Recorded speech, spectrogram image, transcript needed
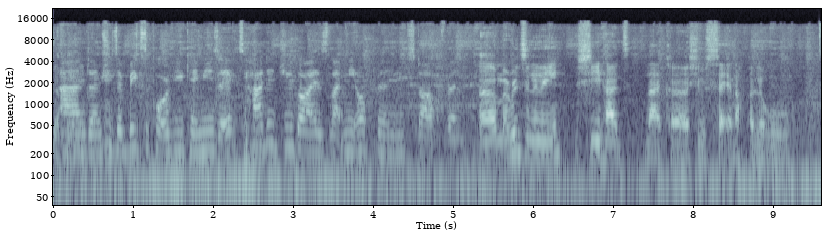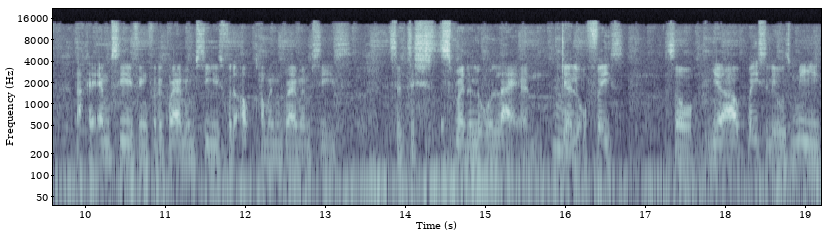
Definitely. and um, she's a big supporter of UK music. So how did you guys like meet up and stuff? And Um, originally, she had like uh, she was setting up a little like an MC thing for the grime MCs for the upcoming grime MCs to just spread a little light and get a little face. So yeah, I, basically it was me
